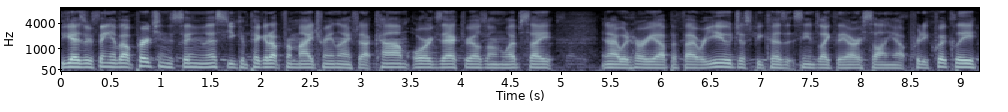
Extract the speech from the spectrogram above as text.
If you guys are thinking about purchasing this, you can pick it up from mytrainlife.com or ExactRail's own website. And I would hurry up if I were you, just because it seems like they are selling out pretty quickly,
